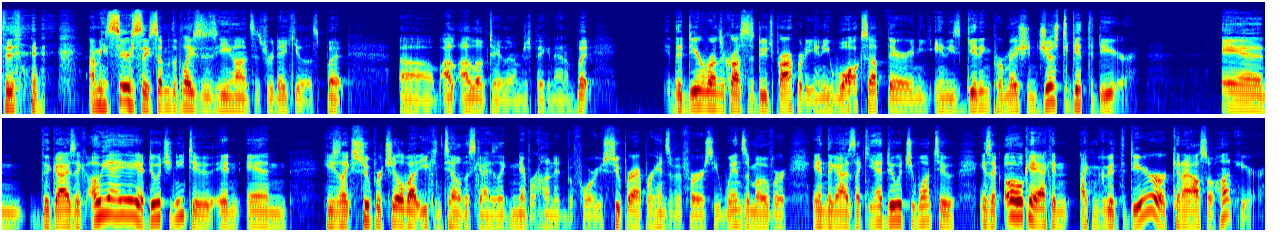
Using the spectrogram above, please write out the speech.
the I mean seriously, some of the places he hunts, it's ridiculous. But um, I, I love Taylor. I'm just picking at him, but. The deer runs across this dude's property, and he walks up there, and he and he's getting permission just to get the deer and the guy's like, "Oh yeah, yeah, yeah, do what you need to," and and he's like super chill about it. You can tell this guy's like never hunted before. He's super apprehensive at first. He wins him over, and the guy's like, "Yeah, do what you want to." He's like, "Oh, okay, I can I can go get the deer, or can I also hunt here?"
